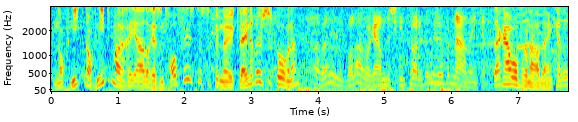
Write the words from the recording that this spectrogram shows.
Nog niet, nog niet, maar ja, er is een trofvis, dus er kunnen kleine reusjes komen. Hè? Ja, wel, voilà, we gaan misschien toch over nadenken. Daar gaan we over nadenken.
